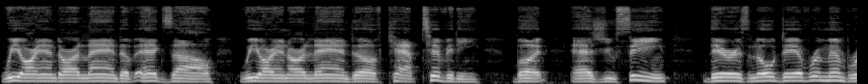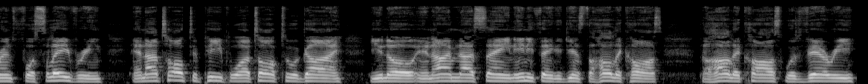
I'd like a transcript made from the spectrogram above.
We are in our land of exile. We are in our land of captivity. But as you see, there is no day of remembrance for slavery. And I talk to people, I talk to a guy, you know, and I'm not saying anything against the Holocaust. The Holocaust was very,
